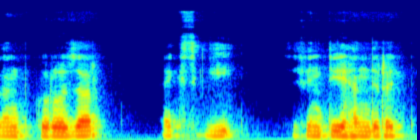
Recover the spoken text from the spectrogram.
Land Cruiser XG 1700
